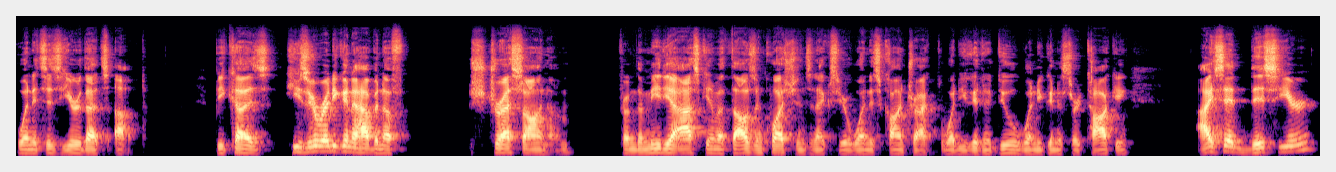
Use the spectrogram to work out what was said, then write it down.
when it's his year that's up, because he's already going to have enough stress on him from the media asking him a thousand questions next year. When his contract? What are you going to do? When are you going to start talking? I said this year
